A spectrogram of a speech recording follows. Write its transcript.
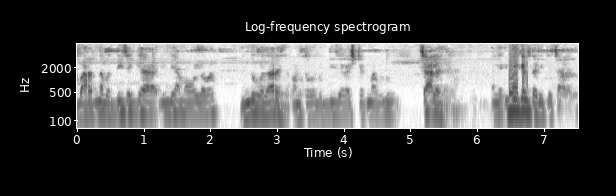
ભારતના બધી જગ્યા ઇન્ડિયામાં ઓલ ઓવર હિન્દુ વધારે છે પણ તો બધી જગ્યા સ્ટેટમાં બધું ચાલે છે. એટલે ઇલીગલ તરીકે ચાલે છે.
